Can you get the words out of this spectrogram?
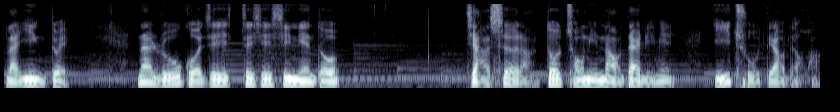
来应对。那如果这这些信念都假设啦，都从你脑袋里面移除掉的话，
